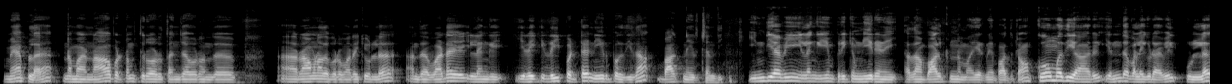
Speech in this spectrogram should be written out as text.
மேப்பில் நம்ம நாகப்பட்டினம் திருவாரூர் தஞ்சாவூர் அந்த ராமநாதபுரம் வரைக்கும் உள்ள அந்த வட இலங்கை இடை இடைப்பட்ட நீர்ப்பகுதி தான் பாக் நீர்ச்சந்தி. இந்தியாவையும் இலங்கையும் பிரிக்கும் நீரிணை அதான் பால்கன் நம்ம ஏற்கனவே பார்த்துட்டோம். கோமதி ஆறு எந்த வளைகுடாவில் உள்ள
